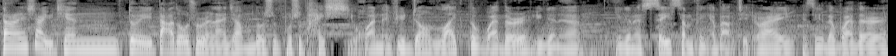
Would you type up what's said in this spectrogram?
当然，下雨天对大多数人来讲，我们都是不是太喜欢的。If you don't like the weather, you're gonna you're gonna say something about it, right? You say the weather,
